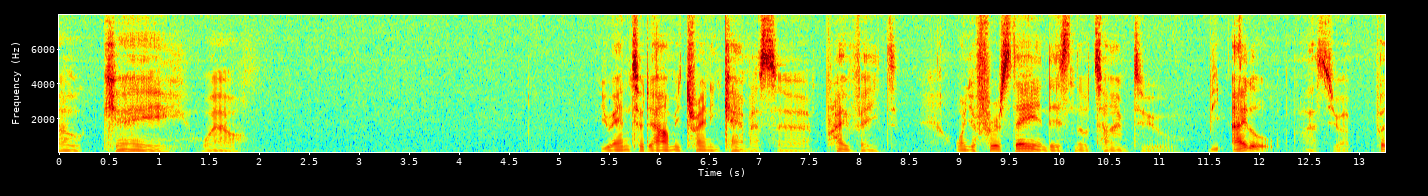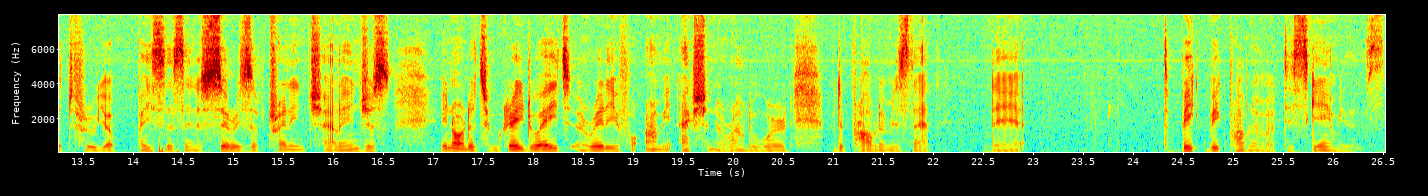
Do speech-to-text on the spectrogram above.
Okay, well. You enter the army training camp as a private on your first day and there's no time to be idle as you are put through your paces and a series of training challenges in order to graduate ready for army action around the world. But the problem is that the the big big problem of this game is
